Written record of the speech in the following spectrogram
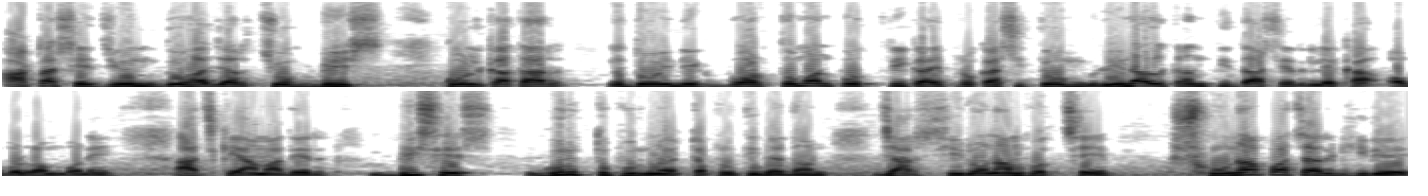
আটাশে জুন দু হাজার চব্বিশ কলকাতার দৈনিক বর্তমান পত্রিকায় প্রকাশিত মৃণালকান্তি দাসের লেখা অবলম্বনে আজকে আমাদের বিশেষ গুরুত্বপূর্ণ একটা প্রতিবেদন, যার শিরোনাম হচ্ছে, সোনা পাচার ঘিরে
